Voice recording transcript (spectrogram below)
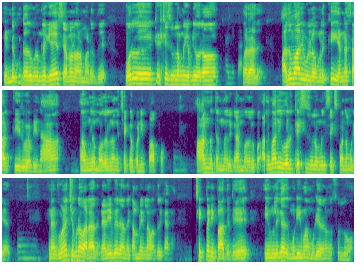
ரெண்டு கூட்டம் இருக்கிறவங்களுக்கே செமன் வர மாட்டேங்குது ஒரு டெஸ்டிஸ் உள்ளவங்களுக்கு எப்படி வரும்? வராது. அது மாதிரி உள்ளவங்களுக்கு என்ன சார் தீர்வு அப்படின்னா அவங்கள முதல்ல நாங்கள் செக்அப் பண்ணி பார்ப்போம். ஆண்மைத்தன்மை இருக்கான்னு முதல்ல அது மாதிரி ஒரு டெஸ்டிஸ் உள்ளவங்களுக்கு செக்ஸ் பண்ண முடியாது. ஏன்னா உணர்ச்சி கூட வராது. நிறைய பேர் அந்த கம்ப்ளைண்ட்லாம் வந்திருக்காங்க. செக் பண்ணி பார்த்துட்டு இவங்களுக்கு அது முடியுமா முடியாதுன்னு நாங்கள் சொல்லுவோம்.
